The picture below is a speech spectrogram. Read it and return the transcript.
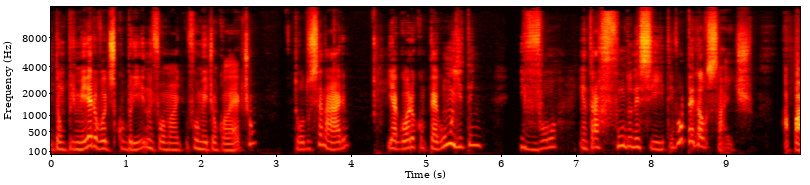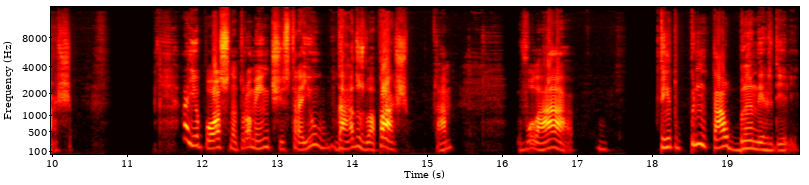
Então, primeiro eu vou descobrir no Information Collection todo o cenário. E agora eu pego um item e vou entrar fundo nesse item. Vou pegar o site, Apache. Aí eu posso, naturalmente, extrair os dados do Apache. Tá? vou lá, tento printar o banner dele.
